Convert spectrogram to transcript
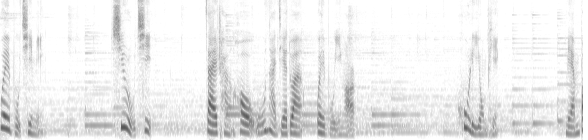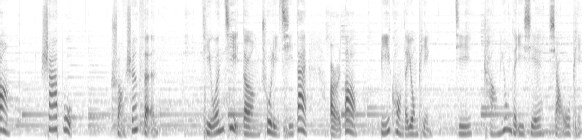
喂哺器皿：吸乳器，在产后无奶阶段喂哺婴儿。护理用品：棉棒、纱布、爽身粉、体温计等处理脐带、耳道、鼻孔的用品及常用的一些小物品。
